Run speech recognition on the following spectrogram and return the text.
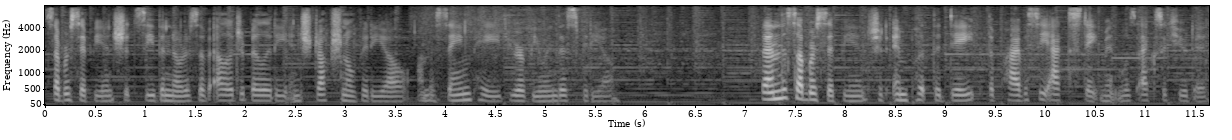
subrecipients should see the notice of eligibility instructional video on the same page you are viewing this video. Then the subrecipient should input the date the Privacy Act statement was executed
